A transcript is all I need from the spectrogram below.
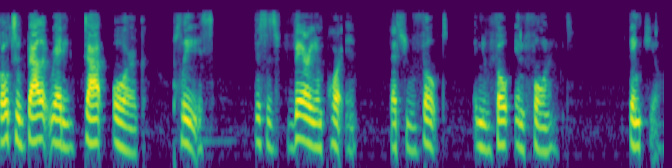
Go to ballotready.org. Please. This is very important that you vote and you vote informed. Thank you.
